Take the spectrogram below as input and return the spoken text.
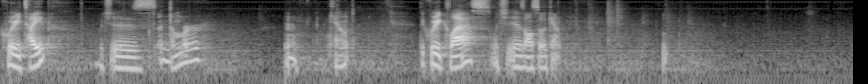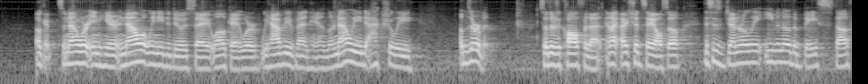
query type, which is a number or count, the query class, which is also a count. Okay, so now we're in here, and now what we need to do is say, well, okay, we're, we have the event handler. Now we need to actually observe it. So there's a call for that. And I, I should say also, this is generally, even though the base stuff,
